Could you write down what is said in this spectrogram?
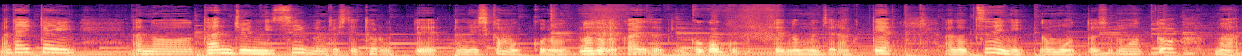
まあ、大体あの単純に水分として取るってあのしかもこの喉が渇いた時にゴゴゴって飲むんじゃなくてあの常に飲もうと思うと、まあ、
